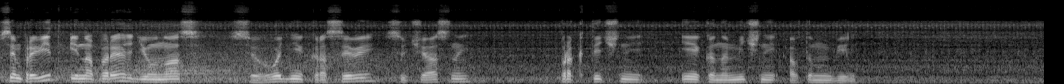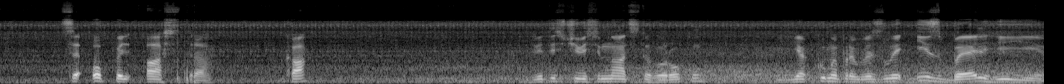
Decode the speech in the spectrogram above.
Всім привіт! І на перегляді у нас сьогодні красивий, сучасний, практичний і економічний автомобіль. Це Opel Astra K 2018 року, яку ми привезли із Бельгії.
